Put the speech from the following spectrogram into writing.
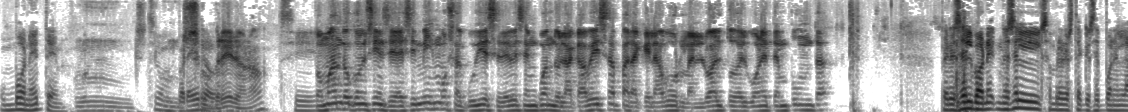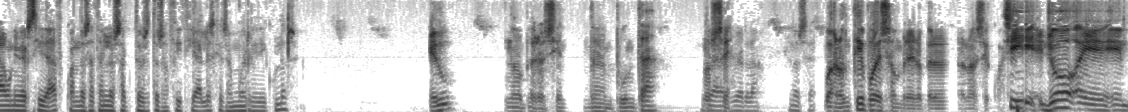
Un bonete. Un sombrero. sombrero, ¿no? Sí. Tomando conciencia de sí mismo, sacudiese de vez en cuando la cabeza para que la borla en lo alto del bonete en punta. Pero es el bonet, ¿no es el sombrero este que se pone en la universidad cuando se hacen los actos estos oficiales que son muy ridículos? Edu. No, pero siendo en punta, no Ya, sé. Es verdad, no sé. Bueno, un tipo de sombrero, pero no sé cuál. Sí, yo, eh, eh,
